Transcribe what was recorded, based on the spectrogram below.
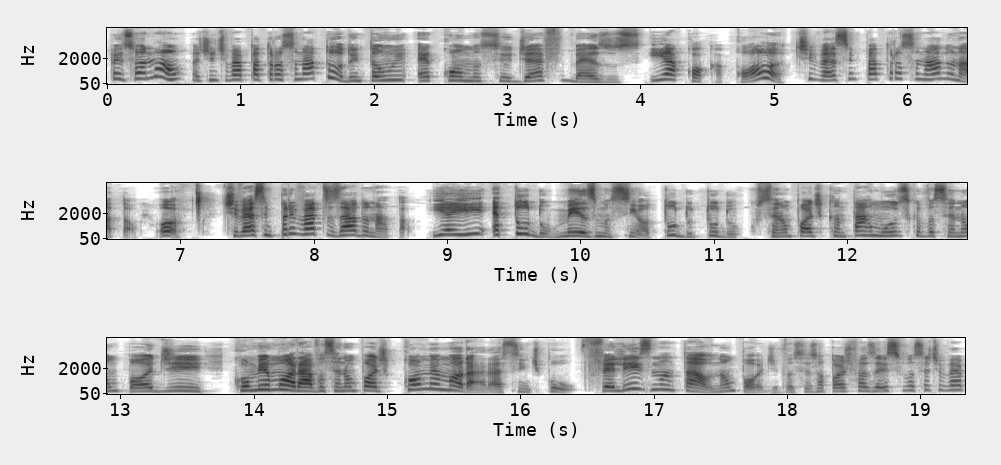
Pensou, não, a gente vai patrocinar tudo. Então é como se o Jeff Bezos e a Coca-Cola tivessem patrocinado o Natal. Ou tivessem privatizado batizado o Natal. E aí é tudo mesmo assim, ó, tudo, tudo. Você não pode cantar música, você não pode comemorar, você não pode comemorar assim, tipo, Feliz Natal, não pode. Você só pode fazer isso se você tiver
